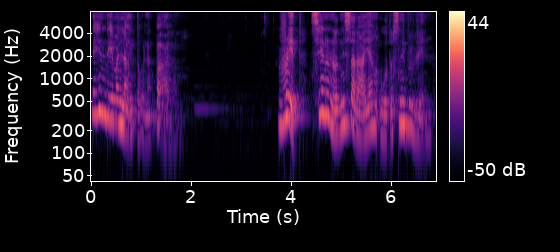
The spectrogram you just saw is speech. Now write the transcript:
na hindi man lang ito nagpaalam. Vrit, sinunod ni Saraya ang utos ni Vivian.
